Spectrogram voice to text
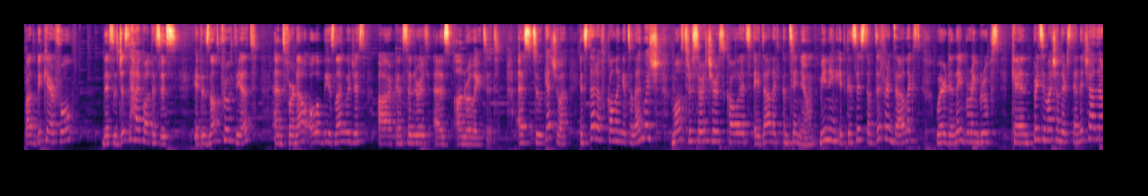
But be careful, this is just a hypothesis, it is not proved yet, and for now all of these languages are considered as unrelated. As to Quechua, instead of calling it a language, most researchers call it a dialect continuum, meaning it consists of different dialects where the neighboring groups can pretty much understand each other,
